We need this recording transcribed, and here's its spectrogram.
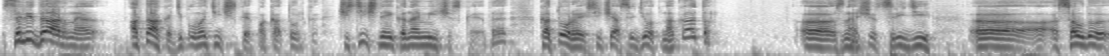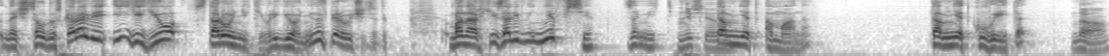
солидарная атака дипломатическая пока только, частично экономическая, да, которая сейчас идет на Катар, э, значит, среди э, Сауду, значит, Саудовской Аравии и ее сторонники в регионе. Ну, в первую очередь, это монархии заливные. Не все, заметьте. Не все, Там да. нет Омана, там нет Кувейта. Да.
